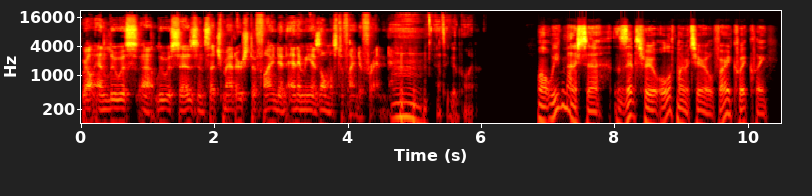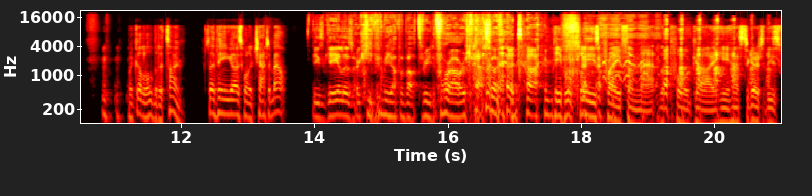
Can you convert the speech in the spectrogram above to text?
Well, and Lewis uh, Lewis says in such matters to find an enemy is almost to find a friend. Mm, that's a good point. Well, we've managed to zip through all of my material very quickly. We've got a little bit of time. So anything you guys want to chat about? These galas are keeping me up about three to four hours past my bedtime. People, please pray for Matt, the poor guy. He has to go to these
